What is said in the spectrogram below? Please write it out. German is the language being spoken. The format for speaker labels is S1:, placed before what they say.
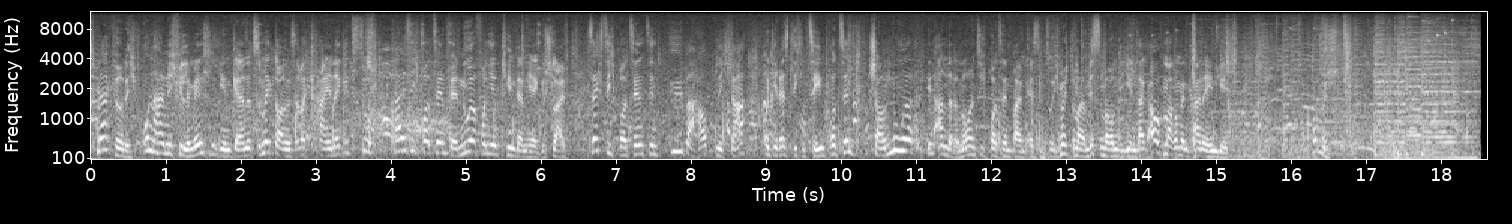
S1: ist Merkwürdig. Unheimlich viele Menschen gehen gerne zu McDonalds, aber keiner geht's zu. 30 Prozent werden nur von ihren Kindern hergeschleift. 60 Prozent sind überhaupt nicht da. Und die restlichen 10 Prozent schauen nur den anderen 90 Prozent beim Essen zu. Ich möchte mal wissen, warum die jeden Tag aufmachen, wenn keiner hingeht. Komisch.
